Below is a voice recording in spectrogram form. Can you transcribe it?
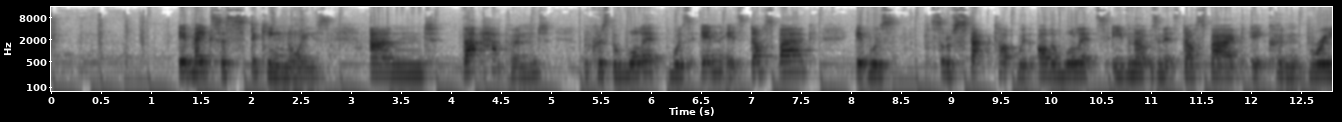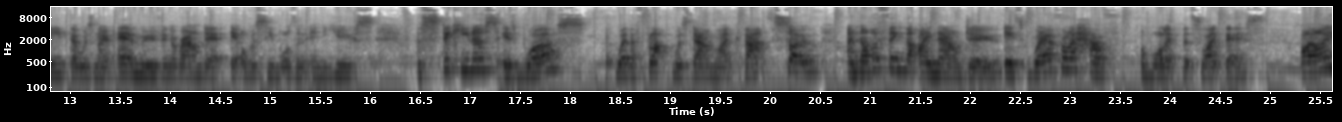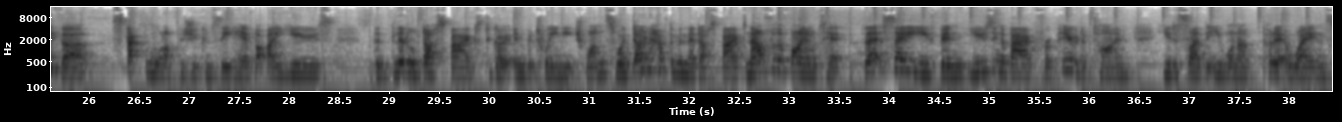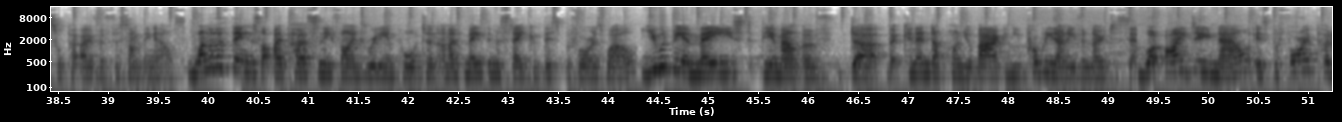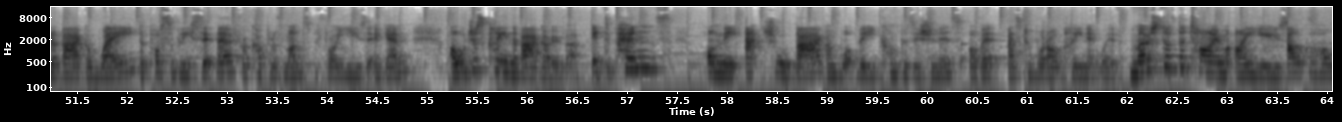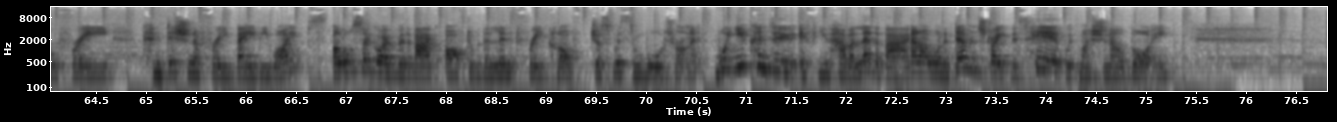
It makes a sticking noise and that happened because the wallet was in its dust bag. It was sort of stacked up with other wallets. Even though it was in its dust bag it couldn't breathe. There was no air moving around it. It obviously wasn't in use. The stickiness is worse where the flap was down like that. So another thing that I now do is wherever I have a wallet that's like this I either stack them all up as you can see here but I use the little dust bags to go in between each one so I don't have them in their dust bags. Now for the final tip. Let's say you've been using a bag for a period of time, you decide that you want to put it away and swap it over for something else. One of the things that I personally find really important, and I've made the mistake of this before as well, you would be amazed the amount of dirt that can end up on your bag and you probably don't even notice it. What I do now is before I put a bag away to possibly sit there for a couple of months before I use it again, I will just clean the bag over. It depends on the actual bag and what the composition is of it as to what I'll clean it with. Most of the time I use alcohol-free, conditioner-free baby wipes. I'll also go over the bag after with a lint-free cloth just with some water on it. What you can do if you have a leather bag, and I want to demonstrate this here with my Chanel Boy,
